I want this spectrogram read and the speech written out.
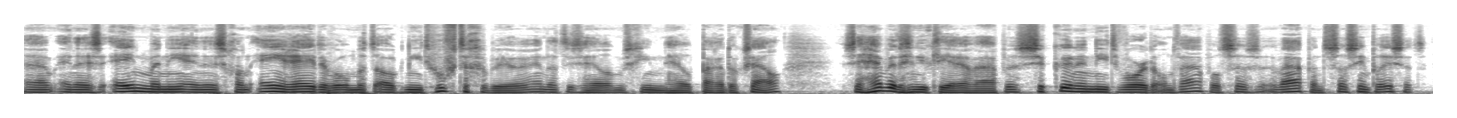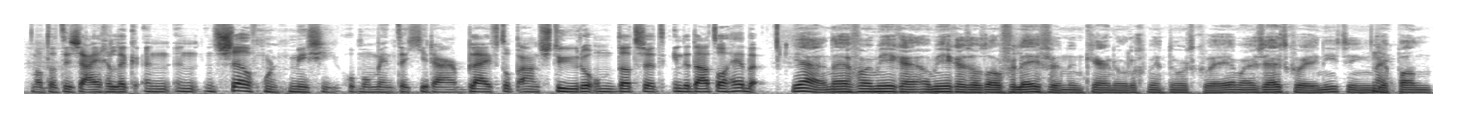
Um, en er is één manier en er is gewoon één reden waarom dat ook niet hoeft te gebeuren. En dat is heel, misschien heel paradoxaal. Ze hebben de nucleaire wapens. Ze kunnen niet worden ontwapend. Zo, wapens, zo simpel is het. Want dat is eigenlijk een, een, een zelfmoordmissie op het moment dat je daar blijft op aansturen, omdat ze het inderdaad al hebben. Ja, nou voor Amerika, Amerika zal het overleven, een kernoorlog met Noord-Korea, maar Zuid-Korea niet. In Japan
